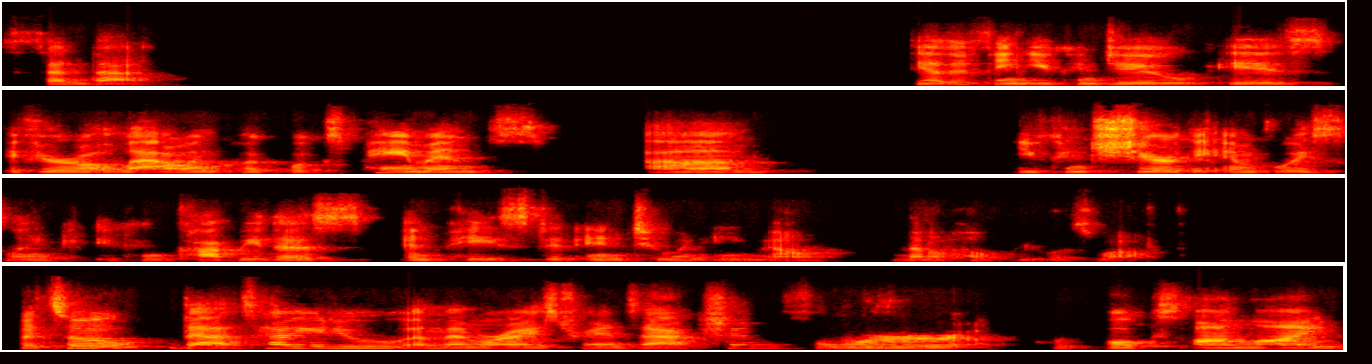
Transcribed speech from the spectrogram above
send that. The other thing you can do is if you're allowing QuickBooks payments, um, you can share the invoice link. You can copy this and paste it into an email, and that'll help you as well. But so that's how you do a memorized transaction for QuickBooks Online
